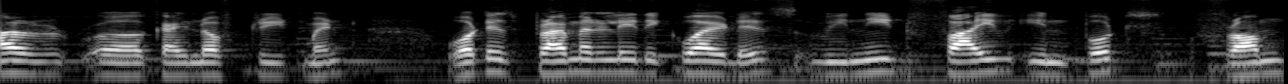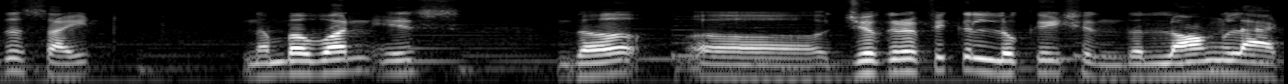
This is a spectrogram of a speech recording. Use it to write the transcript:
our uh, kind of treatment what is primarily required is we need five inputs from the site number 1 is the uh, geographical location, the long lat,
